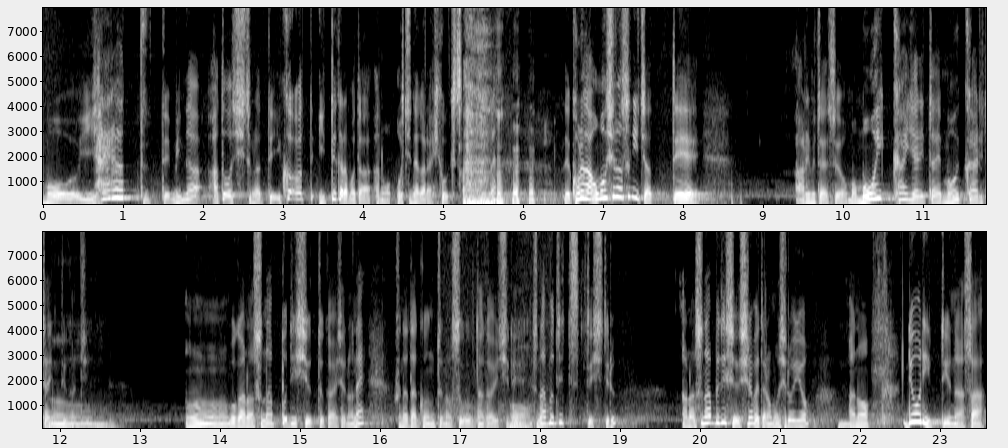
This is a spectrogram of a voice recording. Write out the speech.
もうやれるって言ってみんな後押ししてもらって行こうって言ってからまたあの落ちながら飛行機作るんですよね。でこれが面白すぎちゃってあれみたいですよ。もうもう一回やりたいもう一回やりたいっていう感じ。うん、僕あの SnapDish っていう会社のね船田君っていうのはすごく仲良しで SnapDish って知ってる？あの SnapDish 調べたら面白いよ、うん、あの料理っていうのはさ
